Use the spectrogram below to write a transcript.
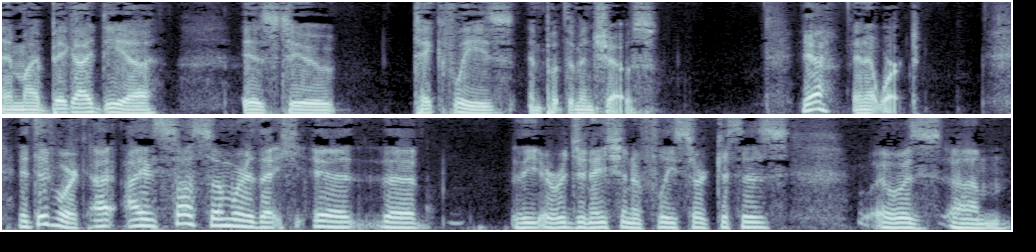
and my big idea is to take fleas and put them in shows. Yeah. And it worked. It did work. I, I saw somewhere that he, uh, the the origination of flea circuses was um,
